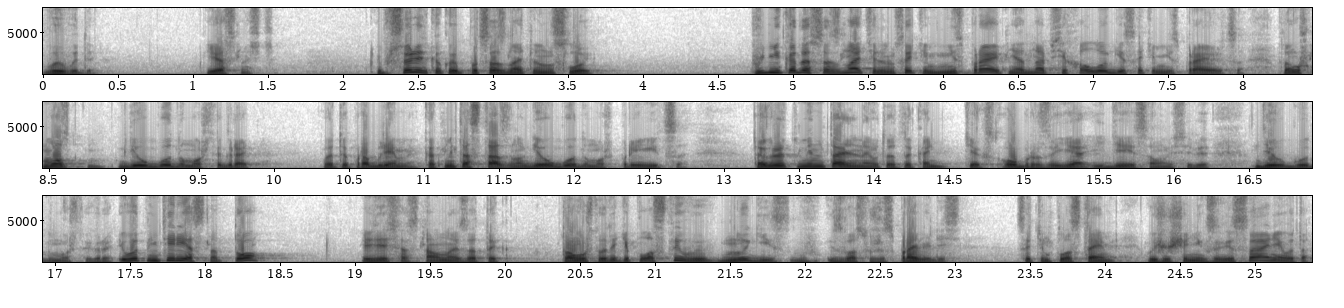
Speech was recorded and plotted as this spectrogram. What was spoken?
выводы ясности. И представляете, какой подсознательный слой? Вы никогда сознательно с этим не справитесь, ни одна психология с этим не справится. Потому что мозг где угодно может играть в этой проблеме, как метастаза, но где угодно может проявиться. Также это ментальный вот этот контекст, образы я, идеи самой себе, где угодно может играть. И вот интересно то, и здесь основной затык, потому что вот эти пласты, вы, многие из, из вас уже справились с этим пластами в ощущениях зависания, вот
